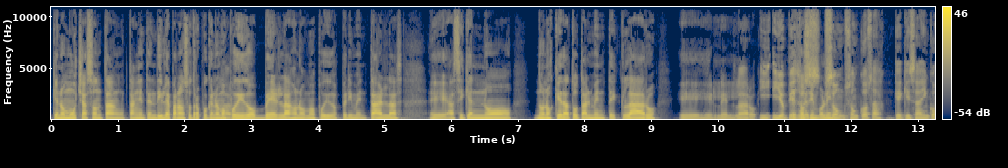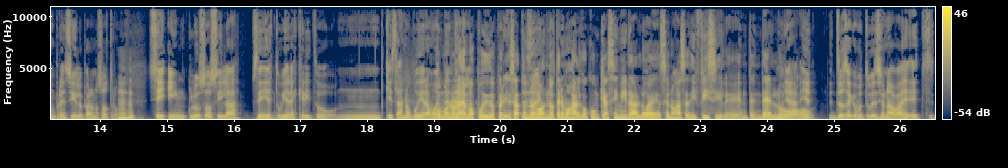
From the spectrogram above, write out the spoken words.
que no muchas son tan, tan entendibles para nosotros porque no hemos Claro. podido verlas o no hemos podido experimentarlas. Eh, así que no, no nos queda totalmente claro eh, el- Claro, y, y yo pienso que simbolismos. son, son cosas que quizás incomprensibles para nosotros. Ujú. Sí, incluso si las si estuviera escrito, mm, quizás no pudiéramos Como no las hemos podido experimentar, exacto, no, Exacto. hemos- no tenemos algo con que asimilarlo, eh, se nos hace difícil eh, entenderlo. O- entonces, como tú mencionabas, es-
